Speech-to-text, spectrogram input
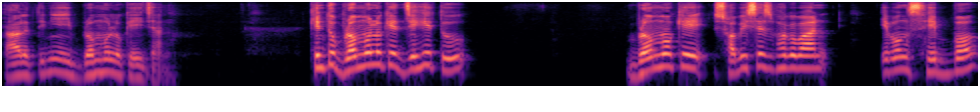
তাহলে তিনি এই ব্রহ্মলোকেই যান। কিন্তু ব্রহ্মলোকে যেহেতু ব্রহ্মকে সবিশেষ ভগবান এবং সেব্য,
